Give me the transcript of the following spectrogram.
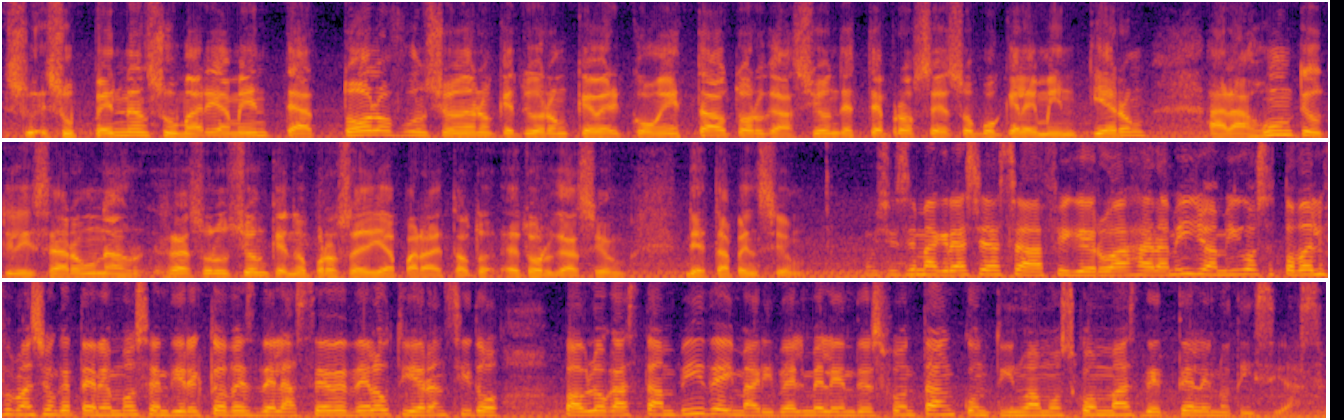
suspendan sumariamente a todos los funcionarios que tuvieron que ver con esta otorgación de este proceso porque le mintieron a la Junta y utilizaron una resolución que no procedía para esta otorgación de esta pensión. Muchísimas gracias a Figueroa Jaramillo. Amigos, toda la información que tenemos en directo desde la sede de la UTIER han sido Pablo Gastambide y Maribel Meléndez Fontán. Continuamos con más de Telenoticias.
